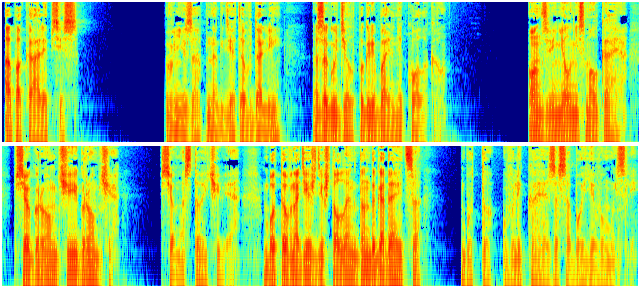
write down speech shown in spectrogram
апокалипсис. Внезапно где-то вдали загудел погребальный колокол. Он звенел не смолкая, все громче и громче, все настойчивее, будто в надежде, что Лэнгдон догадается — будто увлекая за собой его мысли.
